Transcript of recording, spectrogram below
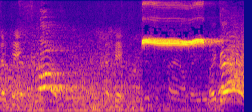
Okay. Okay. Let's go.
